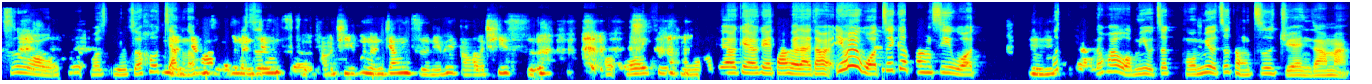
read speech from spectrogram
是我，我是我有时候讲的话不能这样子，小七不能这样子，你会把我气死。我我会气死。OK OK OK，倒回来倒回来，因为我这个东西我不讲的话，我没有这我没有这种自觉，你知道吗？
